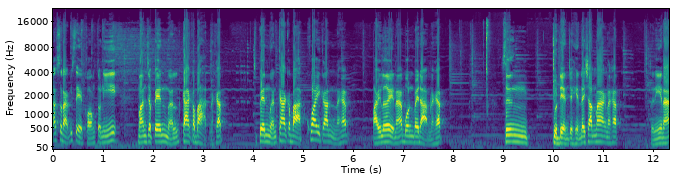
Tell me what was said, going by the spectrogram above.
ลักษณะพิเศษของตัวนี้ มันจะเป็นเหมือนกากบาทนะครับ จะเป็นเหมือนกากบาทไขว้กันนะครับ ไปเลยนะบนใบดาบนะครับ ซึ่งจุดเด่นจะเห็นได้ชัดมากนะครับ ตัวนี้นะ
